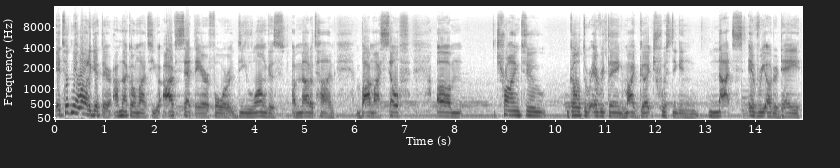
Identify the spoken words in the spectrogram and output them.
it took me a while to get there. I'm not gonna lie to you. I've sat there for the longest amount of time by myself. Um, trying to go through everything, my gut twisting in knots every other day,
